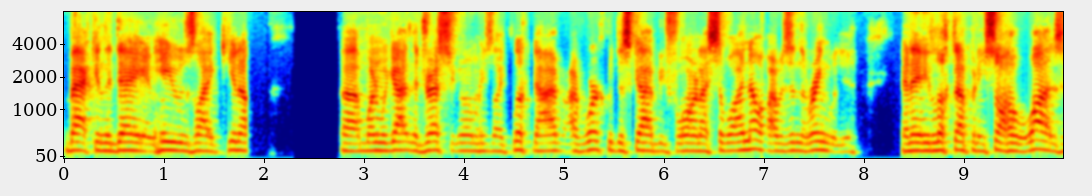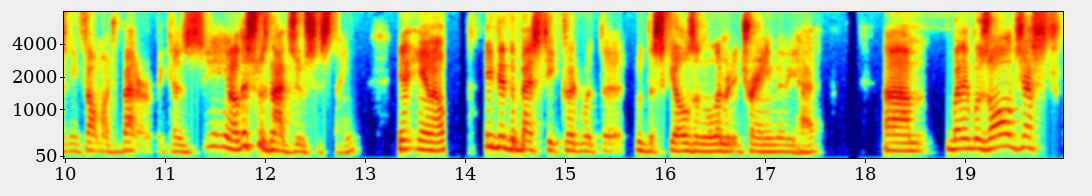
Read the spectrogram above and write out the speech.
back in the day, and he was like, you know, uh, when we got in the dressing room, he's like, "Look, now I've, I've worked with this guy before," and I said, "Well, I know I was in the ring with you." And then he looked up and he saw who it was, and he felt much better because you know this was not Zeus's thing. It, you know, he did the best he could with the with the skills and the limited training that he had. Um, but it was all just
